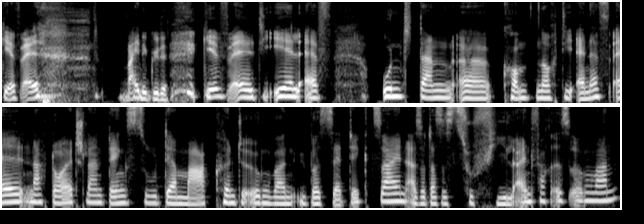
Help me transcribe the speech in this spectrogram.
GFL, meine Güte, GFL, die ELF und dann äh, kommt noch die NFL nach Deutschland. Denkst du, der Markt könnte irgendwann übersättigt sein? Also, dass es zu viel einfach ist irgendwann?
